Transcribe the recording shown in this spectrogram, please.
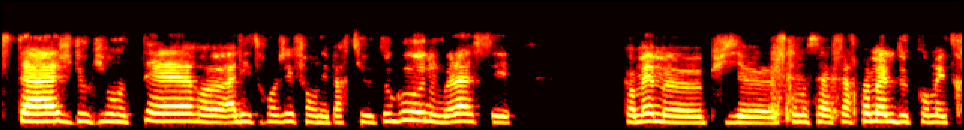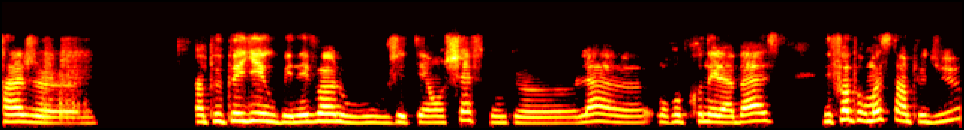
euh, stage documentaire euh, à l'étranger enfin on est parti au Togo donc voilà c'est quand même euh, puis euh, je commençais à faire pas mal de courts métrages un peu payés ou bénévoles où j'étais en chef donc là on reprenait la base. Des fois pour moi c'était un peu dur.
